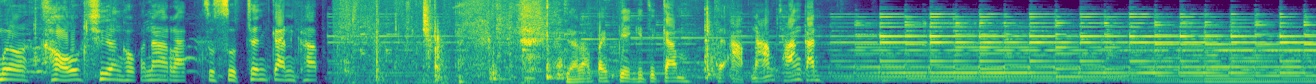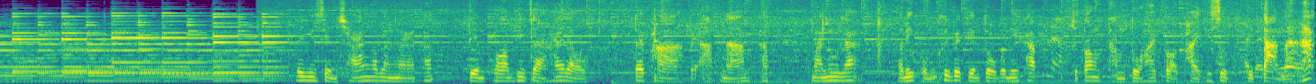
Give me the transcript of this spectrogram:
เมื่อเขาเชื่องเขาก็น่ารักสุดๆ เช่นกันครับ เดี๋ยวเราไปเปลี่ยนกิจกรรมไปอาบน้ำช้างกัน ได้ยินเสียงช้างกำลังมาครับ เตรียมพร้อมที่จะให้เราได้พาไปอาบน้ำครับ มานู่นละตอนนี้ผมขึ้นไปเตรียมตัวบนนี้ครับ จะต้องทำตัวให้ปลอดภัยที่สุดติดตามมาฮะ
